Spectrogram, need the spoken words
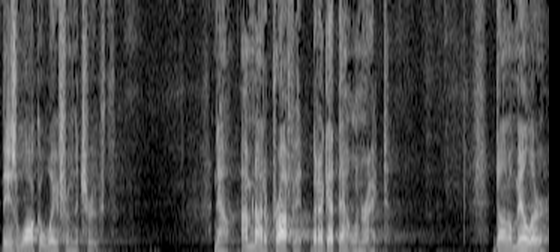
They just walk away from the truth. Now, I'm not a prophet, but I got that one right. Donald Miller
